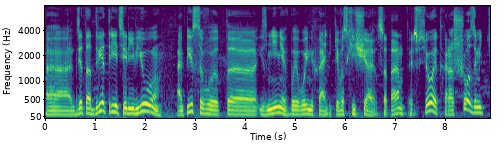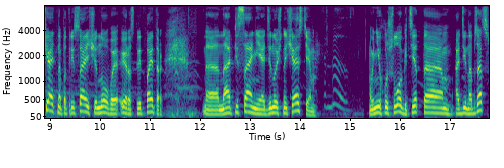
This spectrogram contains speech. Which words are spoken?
Э, где-то две трети ревью описывают э, изменения в боевой механике, восхищаются, да, то есть все это хорошо, замечательно, потрясающе, новая эра Street Fighter. Э, на описание одиночной части у них ушло где-то один абзац,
